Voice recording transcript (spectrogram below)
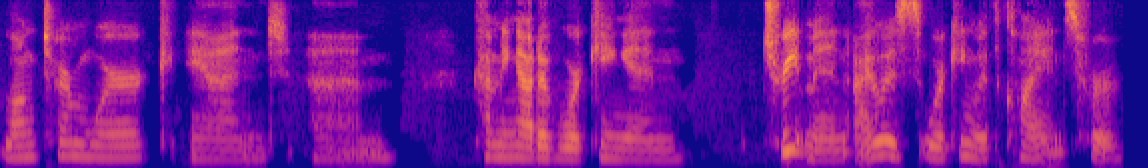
long term work and um, coming out of working in treatment, I was working with clients for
